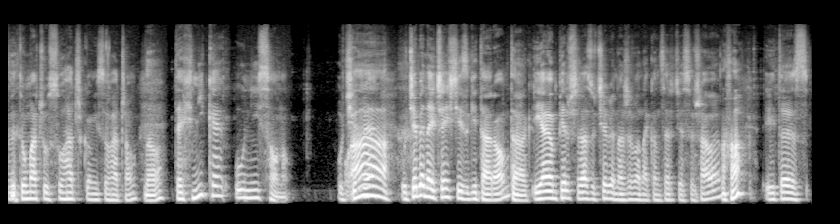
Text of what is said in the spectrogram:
wytłumaczył słuchaczkom i słuchaczom no. technikę unisono. U ciebie, A. u ciebie najczęściej z gitarą. Tak. I ja ją pierwszy raz u ciebie na żywo na koncercie słyszałem. Aha. I to jest.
